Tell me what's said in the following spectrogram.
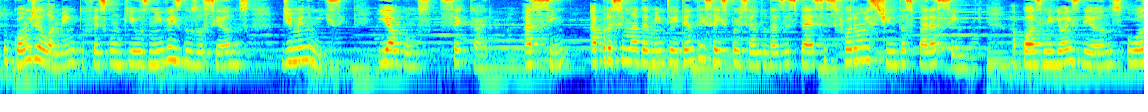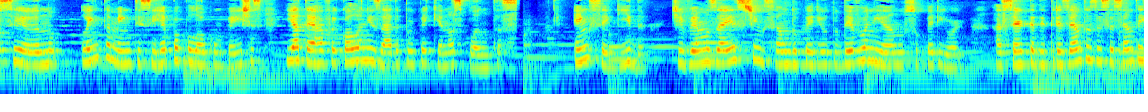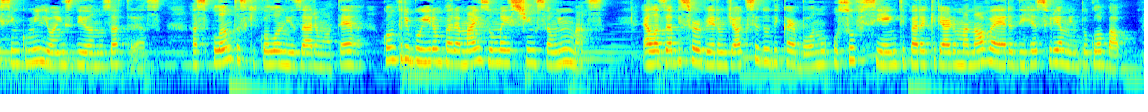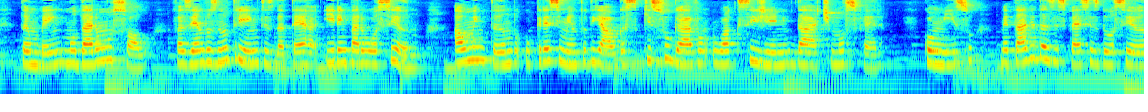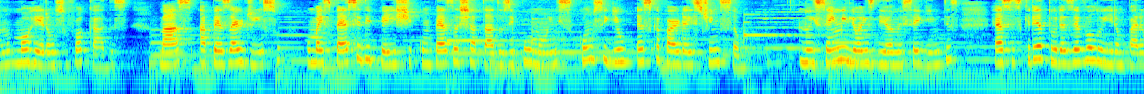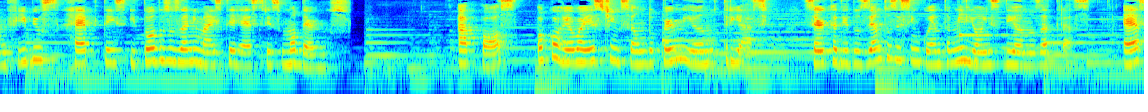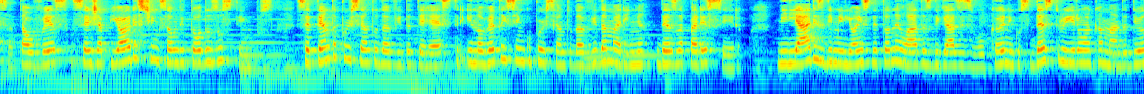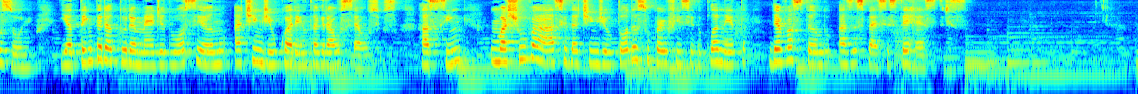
O congelamento fez com que os níveis dos oceanos diminuíssem e alguns secaram. Assim, aproximadamente 86% das espécies foram extintas para sempre. Após milhões de anos, o oceano lentamente se repopulou com peixes e a terra foi colonizada por pequenas plantas. Em seguida, tivemos a extinção do período Devoniano Superior, há cerca de 365 milhões de anos atrás. As plantas que colonizaram a Terra contribuíram para mais uma extinção em massa. Elas absorveram dióxido de carbono o suficiente para criar uma nova era de resfriamento global. Também mudaram o solo, fazendo os nutrientes da Terra irem para o oceano, aumentando o crescimento de algas que sugavam o oxigênio da atmosfera. Com isso, metade das espécies do oceano morreram sufocadas. Mas, apesar disso, uma espécie de peixe com pés achatados e pulmões conseguiu escapar da extinção. Nos 100 milhões de anos seguintes, essas criaturas evoluíram para anfíbios, répteis e todos os animais terrestres modernos. Após, ocorreu a extinção do Permiano Triássico, cerca de 250 milhões de anos atrás. Essa talvez seja a pior extinção de todos os tempos 70% da vida terrestre e 95% da vida marinha desapareceram. Milhares de milhões de toneladas de gases vulcânicos destruíram a camada de ozônio e a temperatura média do oceano atingiu 40 graus Celsius. Assim, uma chuva ácida atingiu toda a superfície do planeta, devastando as espécies terrestres.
